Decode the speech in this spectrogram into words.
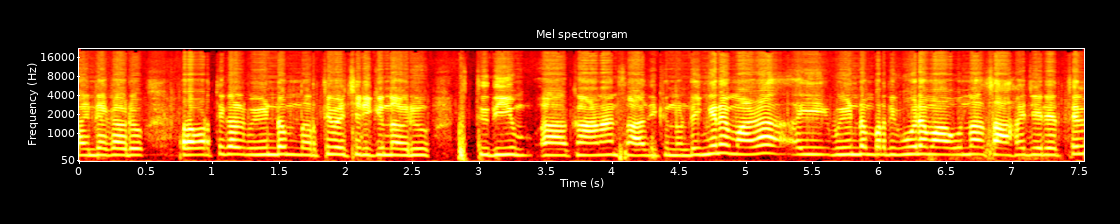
അതിന്റെയൊക്കെ ഒരു പ്രവർത്തികൾ വീണ്ടും നിർത്തിവെച്ചിരിക്കുന്ന ഒരു സ്ഥിതിയും കാണാൻ സാധിക്കുന്നുണ്ട്. ഇങ്ങനെ മഴ ഈ വീണ്ടും പ്രതികൂലമാവുന്ന സാഹചര്യത്തിൽ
